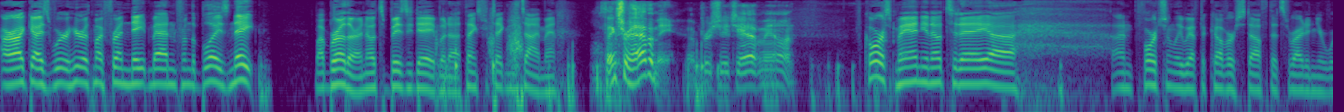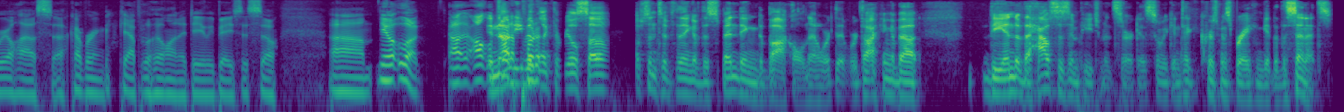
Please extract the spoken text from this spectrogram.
All right, guys, we're here with my friend Nate Madden from The Blaze. Nate, my brother, I know it's a busy day, but uh, thanks for taking the time, man. Thanks for having me. I appreciate you having me on. Of course, man. You know, today, uh, unfortunately, we have to cover stuff that's right in your wheelhouse, uh, covering Capitol Hill on a daily basis. So, um, you know, look, I- I'll, and not even like the real substantive thing of the spending debacle. Now we're we're talking about the end of the House's impeachment circus, so we can take a Christmas break and get to the Senate's.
